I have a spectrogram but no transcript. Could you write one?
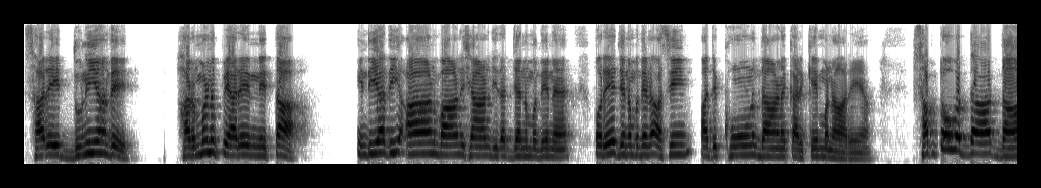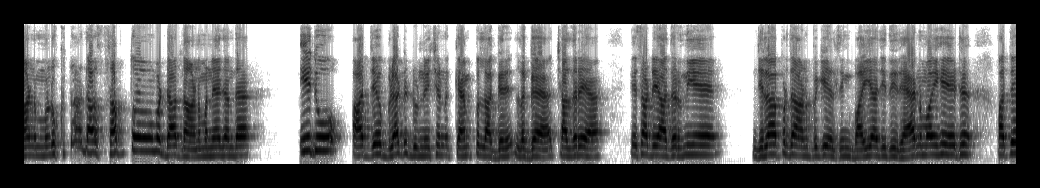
ਸਾਰੇ ਦੁਨੀਆ ਦੇ ਹਰਮਨ ਪਿਆਰੇ ਨੇਤਾ ਇੰਡੀਆ ਦੀ ਆਣ ਬਾਨ ਸ਼ਾਨ ਜੀ ਦਾ ਜਨਮ ਦਿਨ ਹੈ ਔਰ ਇਹ ਜਨਮ ਦਿਨ ਅਸੀਂ ਅੱਜ ਖੂਨ ਦਾਨ ਕਰਕੇ ਮਨਾ ਰਹੇ ਹਾਂ। ਸਭ ਤੋਂ ਵੱਡਾ ਦਾਨ ਮਨੁੱਖਤਾ ਦਾ ਸਭ ਤੋਂ ਵੱਡਾ ਦਾਨ ਮੰਨਿਆ ਜਾਂਦਾ ਹੈ। ਇਹ ਜੋ ਅੱਜ ਬਲੱਡ ਡੋਨੇਸ਼ਨ ਕੈਂਪ ਲੱਗ ਲੱਗਾ ਚੱਲ ਰਿਹਾ ਇਹ ਸਾਡੇ ਆਦਰਨੀय ਜ਼ਿਲ੍ਹਾ ਪ੍ਰਧਾਨ ਬਘੇਲ ਸਿੰਘ ਬਾਈਆ ਜੀ ਦੀ ਰਹਿਨਮਾਈ ਹੇਠ ਅਤੇ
